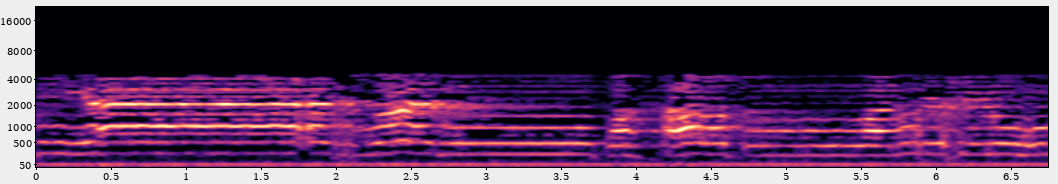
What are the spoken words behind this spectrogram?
فِيهَا أَزْوَاجٌ مُّطَهَّرَةٌ ۖ وَنُدْخِلُهُمْ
